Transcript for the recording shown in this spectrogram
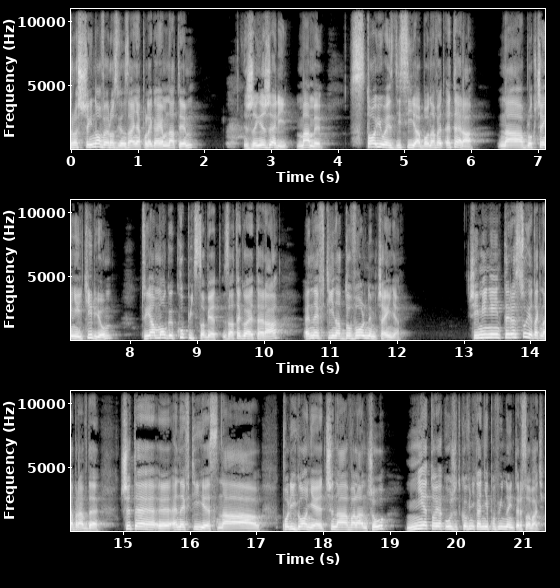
Cross-chainowe rozwiązania polegają na tym, że jeżeli mamy 100 USDC albo nawet Ethera na blockchainie Ethereum, to ja mogę kupić sobie za tego Ethera NFT na dowolnym chainie. Czyli mnie nie interesuje tak naprawdę, czy te e, NFT jest na Poligonie, czy na Avalanche'u. Nie to jako użytkownika nie powinno interesować.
